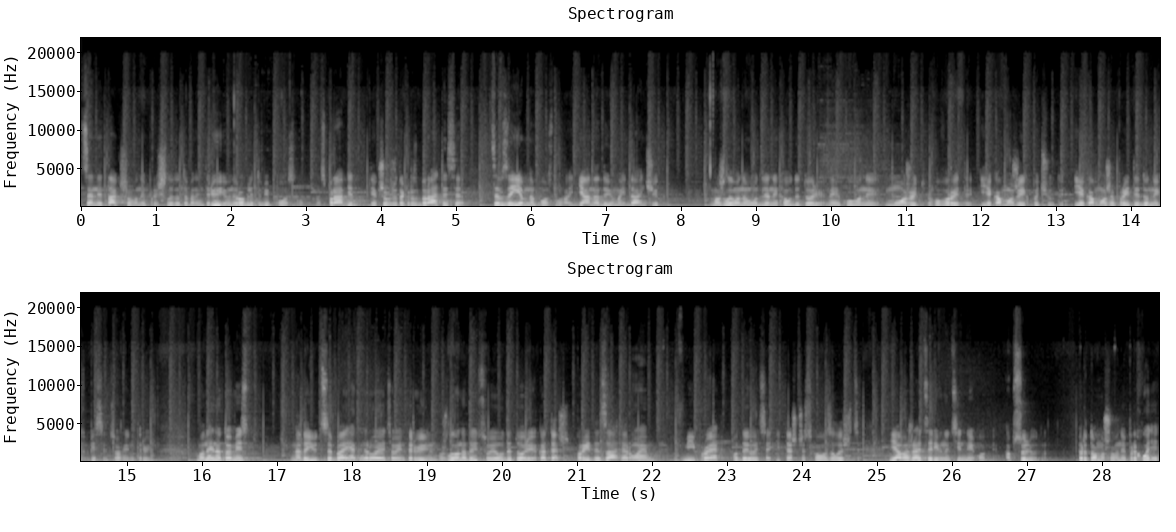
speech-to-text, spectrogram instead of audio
Це не так, що вони прийшли до тебе на інтерв'ю і вони роблять тобі послугу. Насправді, якщо вже так розбиратися, це взаємна послуга. Я надаю майданчик, можливо, нову для них аудиторію, на яку вони можуть говорити, і яка може їх почути, і яка може прийти до них після цього інтерв'ю. Вони натомість надають себе як героя цього інтерв'ю, і, можливо, надають свою аудиторію, яка теж прийде за героєм в мій проект, подивиться і теж частково залишиться. Я вважаю це рівноцінний обмін. Абсолютно. При тому, що вони приходять,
